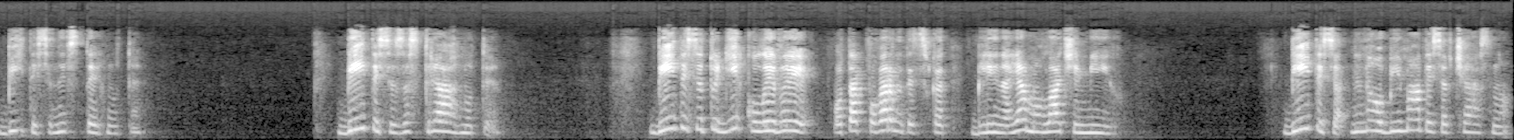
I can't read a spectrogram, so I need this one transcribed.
Бійтеся не встигнути. Бійтеся застрягнути. Бійтеся тоді, коли ви отак повернетеся і скажете, блін, а я могла чи міг. Бійтеся не наобійматися вчасно.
